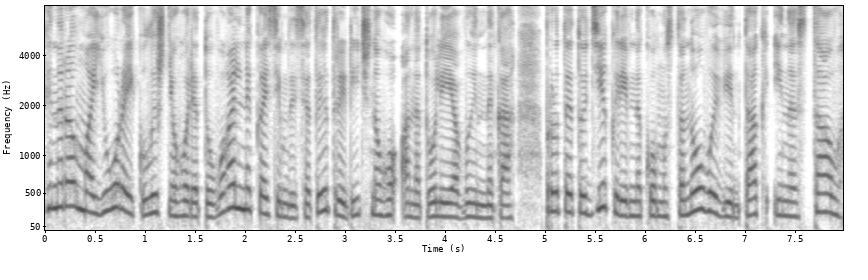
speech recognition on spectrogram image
генерал-майора і колишнього рятувальника 73-річного Анатолія Винника. Проте тоді керівником установи він так і не став.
